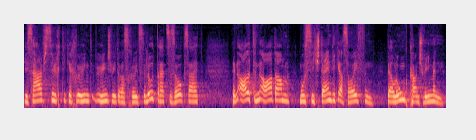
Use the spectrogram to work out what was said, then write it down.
die selbstsüchtigen Wünsche wieder als Kreuz. Der Luther hat es so gesagt, den alten Adam muss sich ständig ersäufen, der Lump kann schwimmen.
